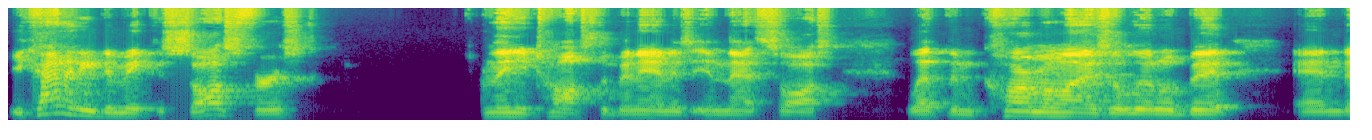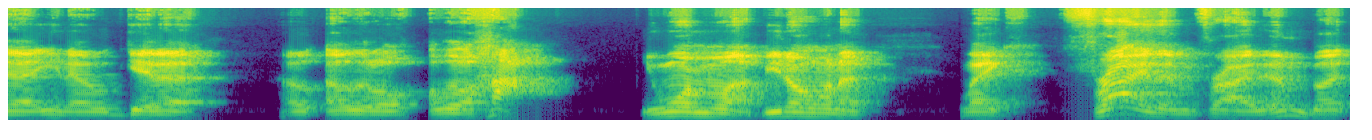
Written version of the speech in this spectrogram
you kind of need to make the sauce first. And then you toss the bananas in that sauce let them caramelize a little bit, and uh, you know get a, a, a little a little hot. You warm them up. You don't want to like fry them, fry them, but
